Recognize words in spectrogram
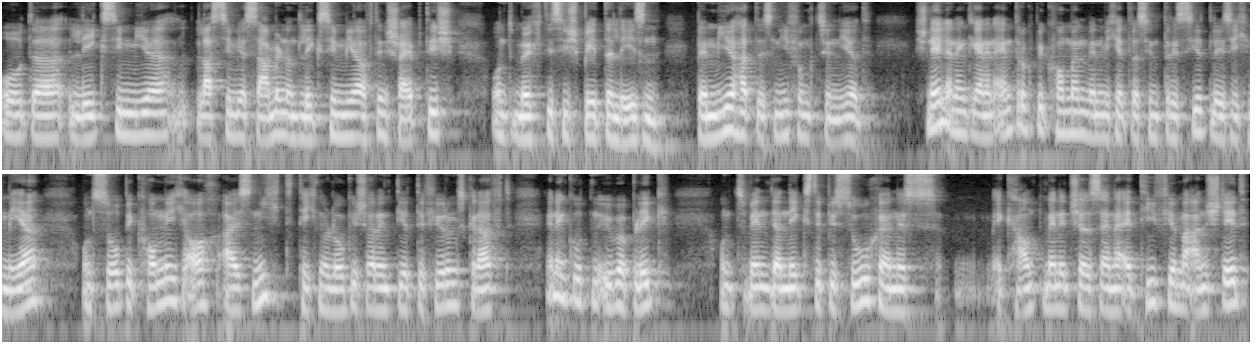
oder leg sie mir, lasse sie mir sammeln und lege sie mir auf den Schreibtisch und möchte sie später lesen. Bei mir hat es nie funktioniert. Schnell einen kleinen Eindruck bekommen, wenn mich etwas interessiert, lese ich mehr und so bekomme ich auch als nicht technologisch orientierte Führungskraft einen guten Überblick und wenn der nächste Besuch eines Account Managers einer IT-Firma ansteht,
